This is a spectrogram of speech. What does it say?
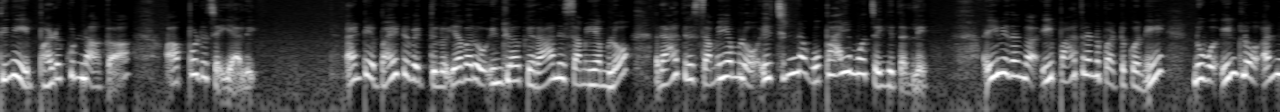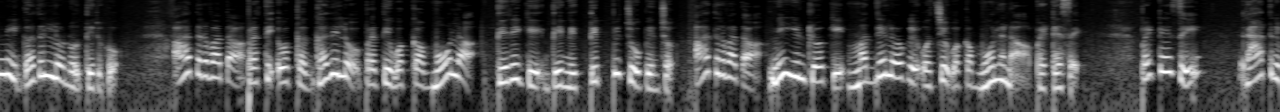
తిని పడుకున్నాక అప్పుడు చెయ్యాలి. అంటే బయట వ్యక్తులు ఎవరు ఇంట్లోకి రాని సమయంలో రాత్రి సమయంలో ఈ చిన్న ఉపాయము చెయ్యి తల్లి. ఈ విధంగా ఈ పాత్రను పట్టుకొని నువ్వు ఇంట్లో అన్ని గదుల్లోనూ తిరుగు. ఆ తర్వాత ప్రతి ఒక్క గదిలో ప్రతి ఒక్క మూల తిరిగి దీన్ని తిప్పి చూపించు. ఆ తర్వాత నీ ఇంట్లోకి మధ్యలోకి వచ్చి ఒక మూలన పెట్టేసాయి. పెట్టేసి రాత్రి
